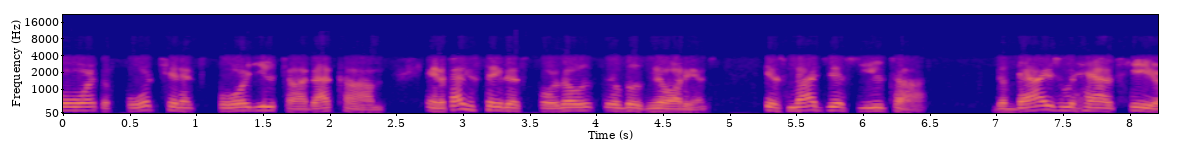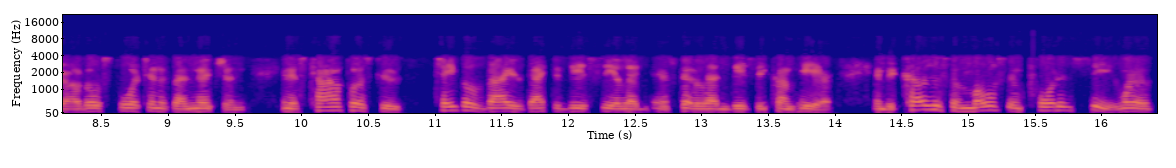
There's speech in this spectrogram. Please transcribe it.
for the four tenants for Utah.com. And if I can say this for those for those in the audience, it's not just Utah. The values we have here are those four tenants I mentioned, and it's time for us to take those values back to DC and let, instead of letting DC come here. And because it's the most important seat, one of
